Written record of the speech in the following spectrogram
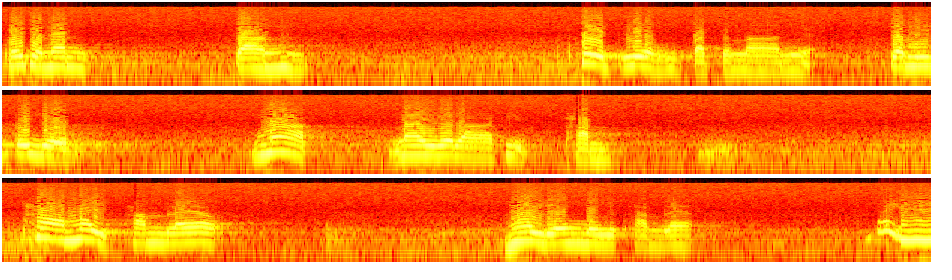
เพราะฉะนั้นการ พูดเรื่องปัจนาเนี่ย จะมีประโยชน์มากในเวลาที่ทำถ้าไม่ทำแล้ว ไม่ลงมือทำแล้ว ไม่มี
